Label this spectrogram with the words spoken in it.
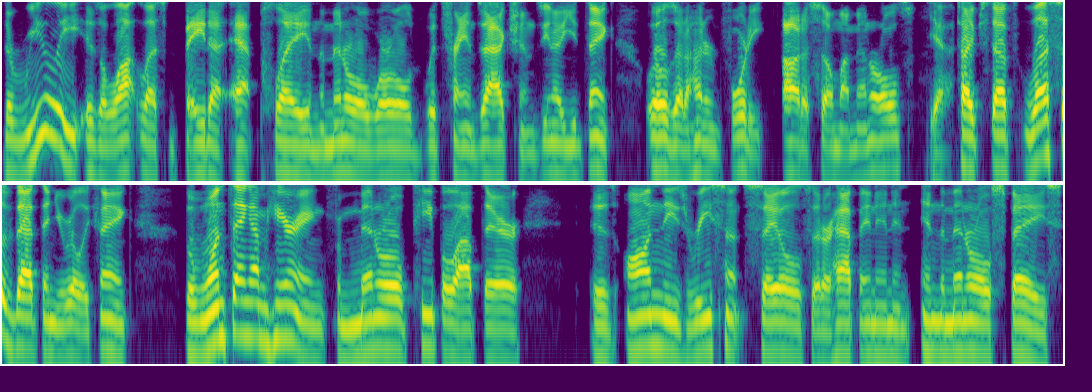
there really is a lot less beta at play in the mineral world with transactions. You know, you'd think oil's at 140, ought to sell my minerals yeah. type stuff. Less of that than you really think the one thing I'm hearing from mineral people out there is on these recent sales that are happening in, in the mineral space,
